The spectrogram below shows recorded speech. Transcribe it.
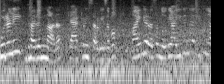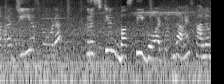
മുരളീധരൻ എന്നാണ്. കാറ്ററിംഗ് സർവീസ് അപ്പം ഭയങ്കര രസം തോന്നി. ഇതിന്റെ ഇത് ഞാൻ പറയാം. G S road Christian Basti Guwahati. ഇതാണ് സ്ഥലം.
